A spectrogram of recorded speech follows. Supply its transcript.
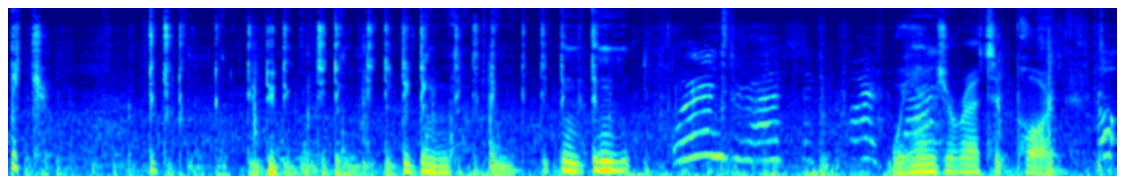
Big tree. We're in Jurassic Park. We in Jurassic Park. Oh,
